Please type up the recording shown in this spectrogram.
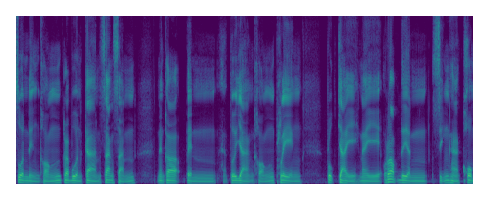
ส่วนหนึ่งของกระบวนการสร้างสรรค์นั่นก็เป็นตัวอย่างของเพลงปลุกใจในรอบเดือนสิงหาคม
